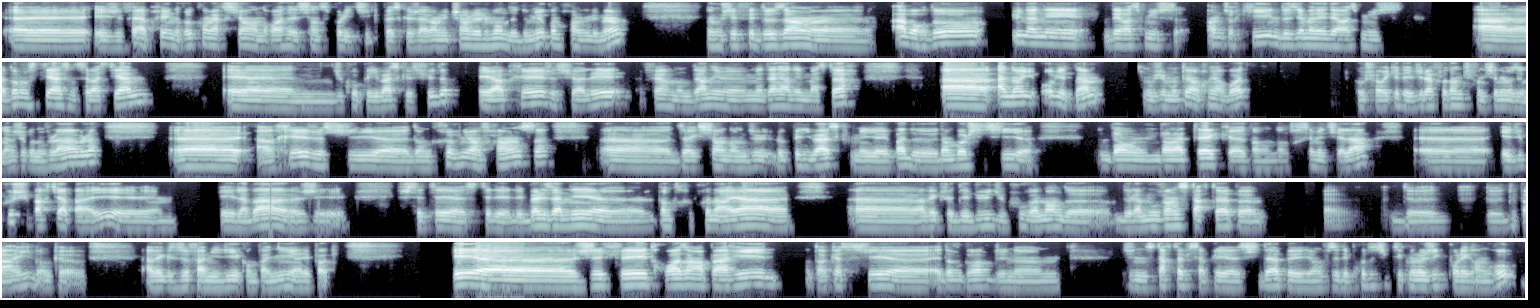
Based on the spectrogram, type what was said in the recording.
Euh, et j'ai fait après une reconversion en droit et sciences politiques parce que j'avais envie de changer le monde et de mieux comprendre l'humain. Donc, j'ai fait deux ans euh, à Bordeaux, une année d'Erasmus en Turquie, une deuxième année d'Erasmus à Donostia, San Sebastian, et du coup au Pays Basque Sud. Et après, je suis allé faire mon dernier, ma dernière année de master à Hanoï, au Vietnam, où j'ai monté ma première boîte, où je fabriquais des villas flottantes qui fonctionnaient aux énergies renouvelables. Euh, après, je suis euh, donc revenu en France, euh, direction donc du le Pays Basque, mais il n'y avait pas d'embauche ici euh, dans, dans la tech, dans, dans tous ces métiers-là. Euh, et du coup, je suis parti à Paris et, et là-bas, c'était les, les, belles années euh, d'entrepreneuriat euh, avec le début du coup vraiment de, de la mouvance startup de, de, de Paris donc avec The Family et compagnie à l'époque et j'ai fait trois ans à Paris en tant qu'associé head of growth d'une d'une startup qui s'appelait SeedUp et on faisait des prototypes technologiques pour les grands groupes.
